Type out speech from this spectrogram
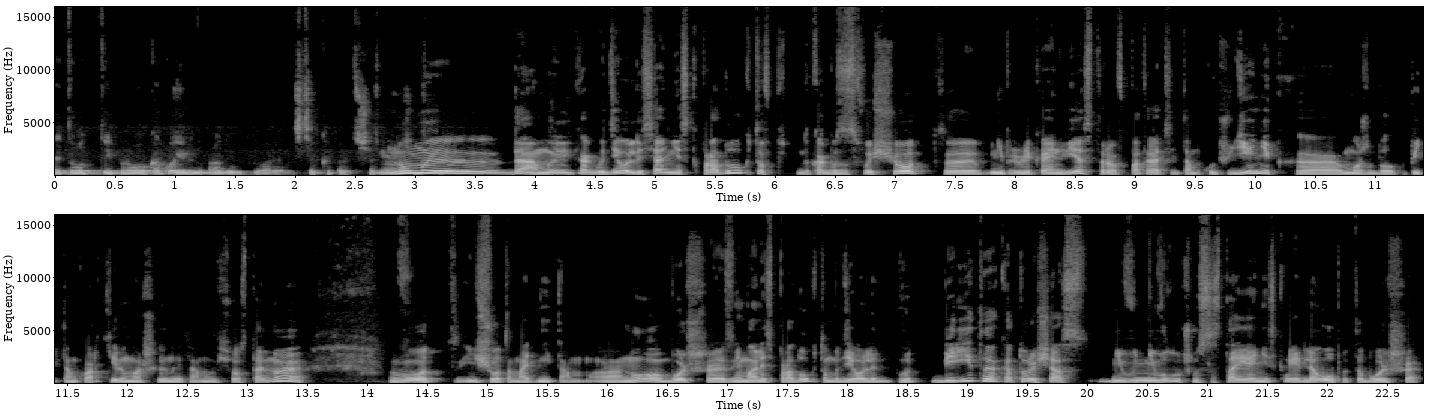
Это вот ты про какой именно продукт говорил из тех, которые ты сейчас... Ну, мы, да, мы как бы делали себя несколько продуктов, ну, как бы за свой счет, э, не привлекая инвесторов, потратили там кучу денег, э, можно было купить там квартиры, машины там и все остальное. Вот, еще там одни там, э, но больше занимались продуктом, делали вот Берита, который сейчас не в, не в лучшем состоянии, скорее для опыта больше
